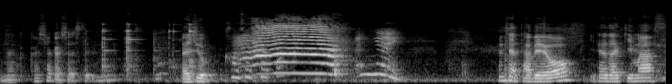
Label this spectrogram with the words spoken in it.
れなんかカシャカシャしてるね。大丈夫？感謝しちゃった。はい。はい。ほのちゃん食べよう。いただきます。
